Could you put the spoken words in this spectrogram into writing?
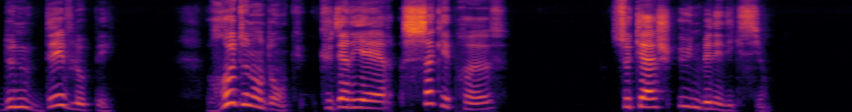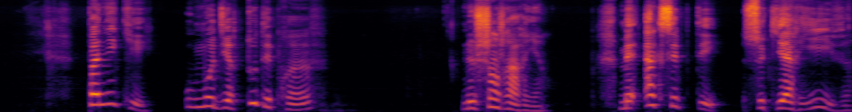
de nous développer. Retenons donc que derrière chaque épreuve se cache une bénédiction. Paniquer ou maudire toute épreuve ne changera rien, mais accepter ce qui arrive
